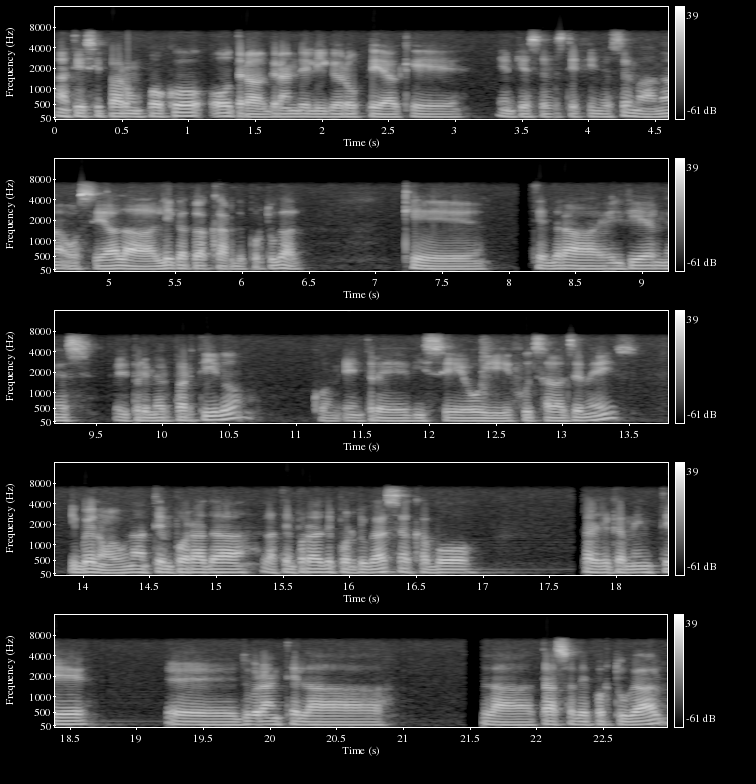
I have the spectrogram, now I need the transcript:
anticipar un poco otra grande liga europea que empieza este fin de semana, o sea, la Liga Placar de Portugal, que tendrá el viernes el primer partido con, entre Viseo y Futsal Alzemais. Y bueno, una temporada, la temporada de Portugal se acabó prácticamente eh, durante la, la tasa de Portugal,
